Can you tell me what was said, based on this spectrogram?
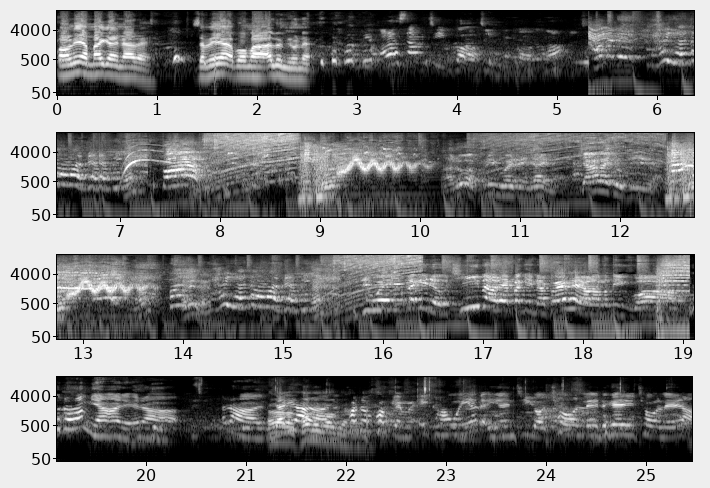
မောင်လေးကမိုက်ကင်ထားတယ်သပင်းကအပေါ်မှာအဲ့လိုမျိုးနဲ့အဲ့တော့စောင့်ကြည့်ပေါ့ကြည့်ပေါ့နော်ဟဲ့ရတော့လာပြန်ပြီ ငါတို့က free wedding ရိုက်နေကြားလိုက်လို့ပြီးနေဟဲ့ရတော့လာပြန်ပြီဒီဝေးပက်ကစ်တွေကိုချီးပါတဲ့ပက်ကစ်များတွဲထည့်ရလားမသိဘူးကွာတော်တော်များတယ်အဲ့ဒါအဲ့ဒါကြိုက်ရတာခောက်တော့ခောက်ပြန်မယ်အိတ်ခေါင်းဝင်ရတယ်အရင်ကြည့်တော့ချော်လဲတကယ်ချော်လဲတာ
